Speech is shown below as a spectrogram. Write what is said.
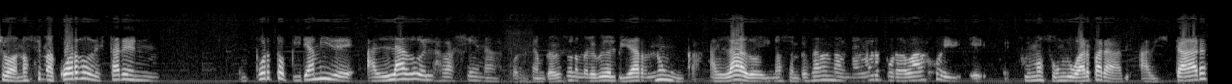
yo, no sé, me acuerdo de estar en, en Puerto Pirámide al lado de las ballenas, por ejemplo, eso no me lo voy a olvidar nunca, al lado, y nos empezaron a nadar por abajo y eh, fuimos a un lugar para avistar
